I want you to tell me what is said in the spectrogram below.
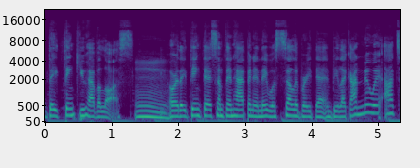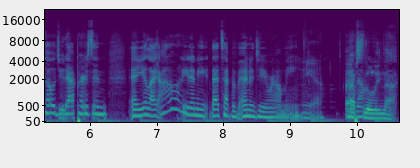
they think you have a loss. Mm. Or they think that something happened and they will celebrate that and be like, I knew it, I told you that person and you're like, I don't need any that type of energy around me. Yeah. Absolutely not.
